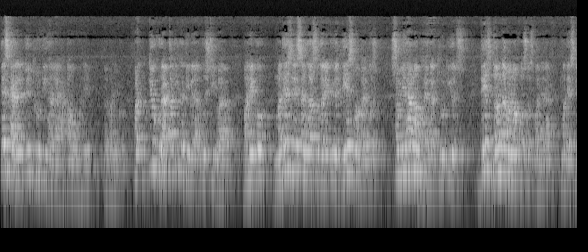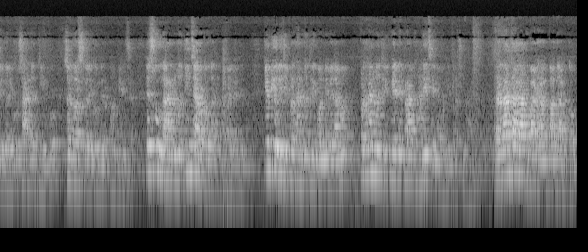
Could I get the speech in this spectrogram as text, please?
त्यस कारणले त्यो त्रुटिहरूलाई हटाउँ भने भनेको। पर त्यो कुरा कति कति बेला पुष्टि भयो भनेको मधेसले सङ्घर्ष गरेको यो देशमा भएको संविधानमा भएका त्रुटि यो देश द्वन्द्वमा नपसोस् भनेर मधेसले गरेको शहादत दिएको सङ्घर्ष गरेको मेरो ठम्याइ छ। त्यसको उदाहरण म तिन चारवटा उदाहरण तपाईँलाई दिन्छु केपी ओलीजी प्रधानमन्त्री बन्ने बेलामा प्रधानमन्त्री फेर्ने प्रावधानै छैन भन्ने प्रश्न आयो। र रातारात बाधा बाधा कप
